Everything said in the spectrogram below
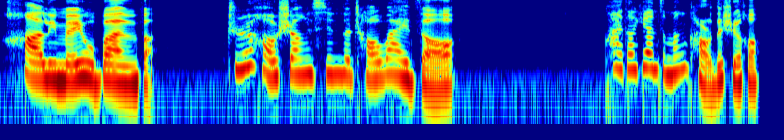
哈利没有办法，只好伤心的朝外走。快到院子门口的时候，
